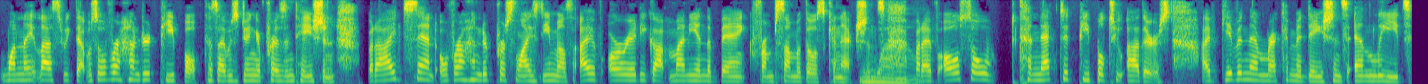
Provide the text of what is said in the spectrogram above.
one night last week, that was over 100 people because I was doing a presentation. But I'd sent over 100 personalized emails. I have already got money in the bank from some of those connections. Wow. But I've also connected people to others. I've given them recommendations and leads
